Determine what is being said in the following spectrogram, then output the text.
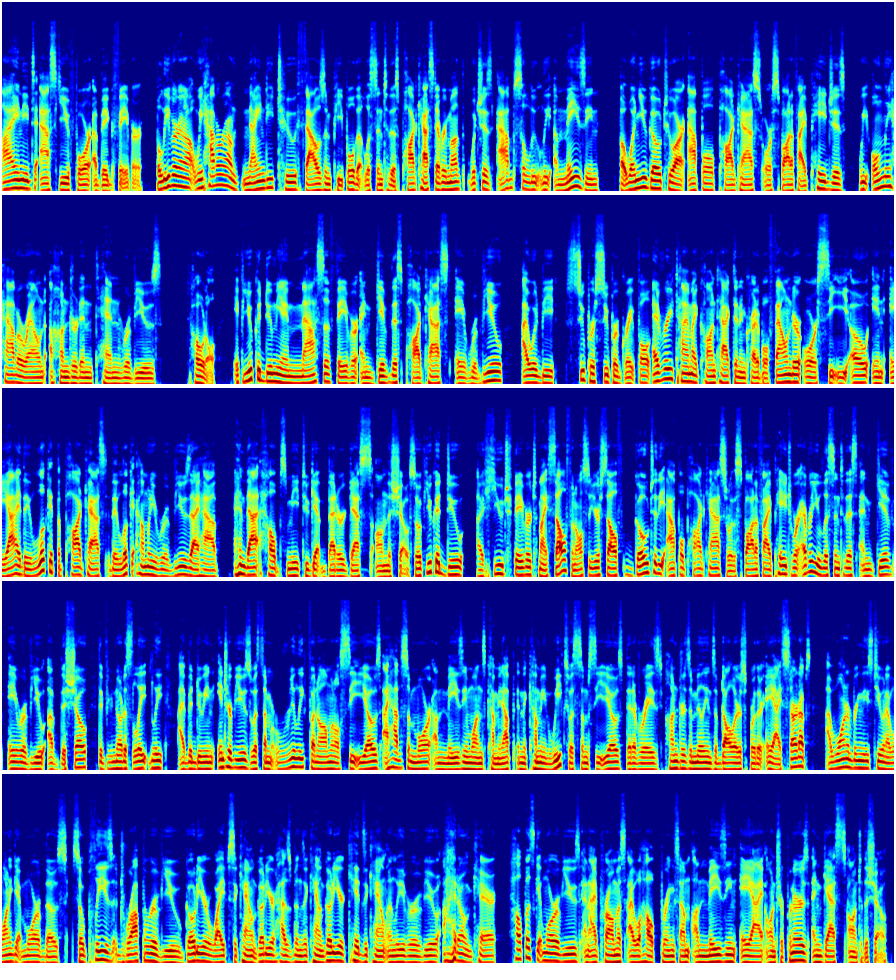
I need to ask you for a big favor. Believe it or not, we have around 92,000 people that listen to this podcast every month, which is absolutely amazing. But when you go to our Apple Podcast or Spotify pages, we only have around 110 reviews total. If you could do me a massive favor and give this podcast a review, I would be super, super grateful. Every time I contact an incredible founder or CEO in AI, they look at the podcast, they look at how many reviews I have, and that helps me to get better guests on the show. So if you could do a huge favor to myself and also yourself, go to the Apple Podcast or the Spotify page, wherever you listen to this, and give a review of the show. If you've noticed lately, I've been doing interviews with some really phenomenal CEOs. I have some more amazing ones coming up in the coming weeks with some CEOs that have raised hundreds of millions of dollars for their AI startups. I want to bring these to you and I want to get more of those. So please drop a review. Go to your wife's account, go to your husband's account, go to your kid's account and leave a review. I don't care. Help us get more reviews, and I promise I will help bring some amazing AI entrepreneurs and guests onto the show.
